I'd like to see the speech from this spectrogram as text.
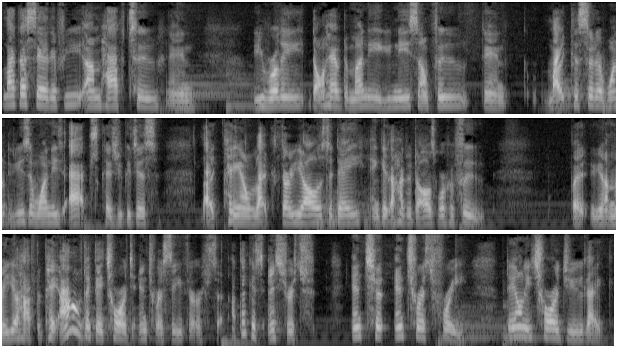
like I said, if you um have to and you really don't have the money, you need some food, then might consider one using one of these apps because you could just like pay them like thirty dollars a day and get a hundred dollars worth of food. But you know, I mean, you'll have to pay. I don't think they charge interest either. So I think it's interest inter, interest free. They only charge you like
